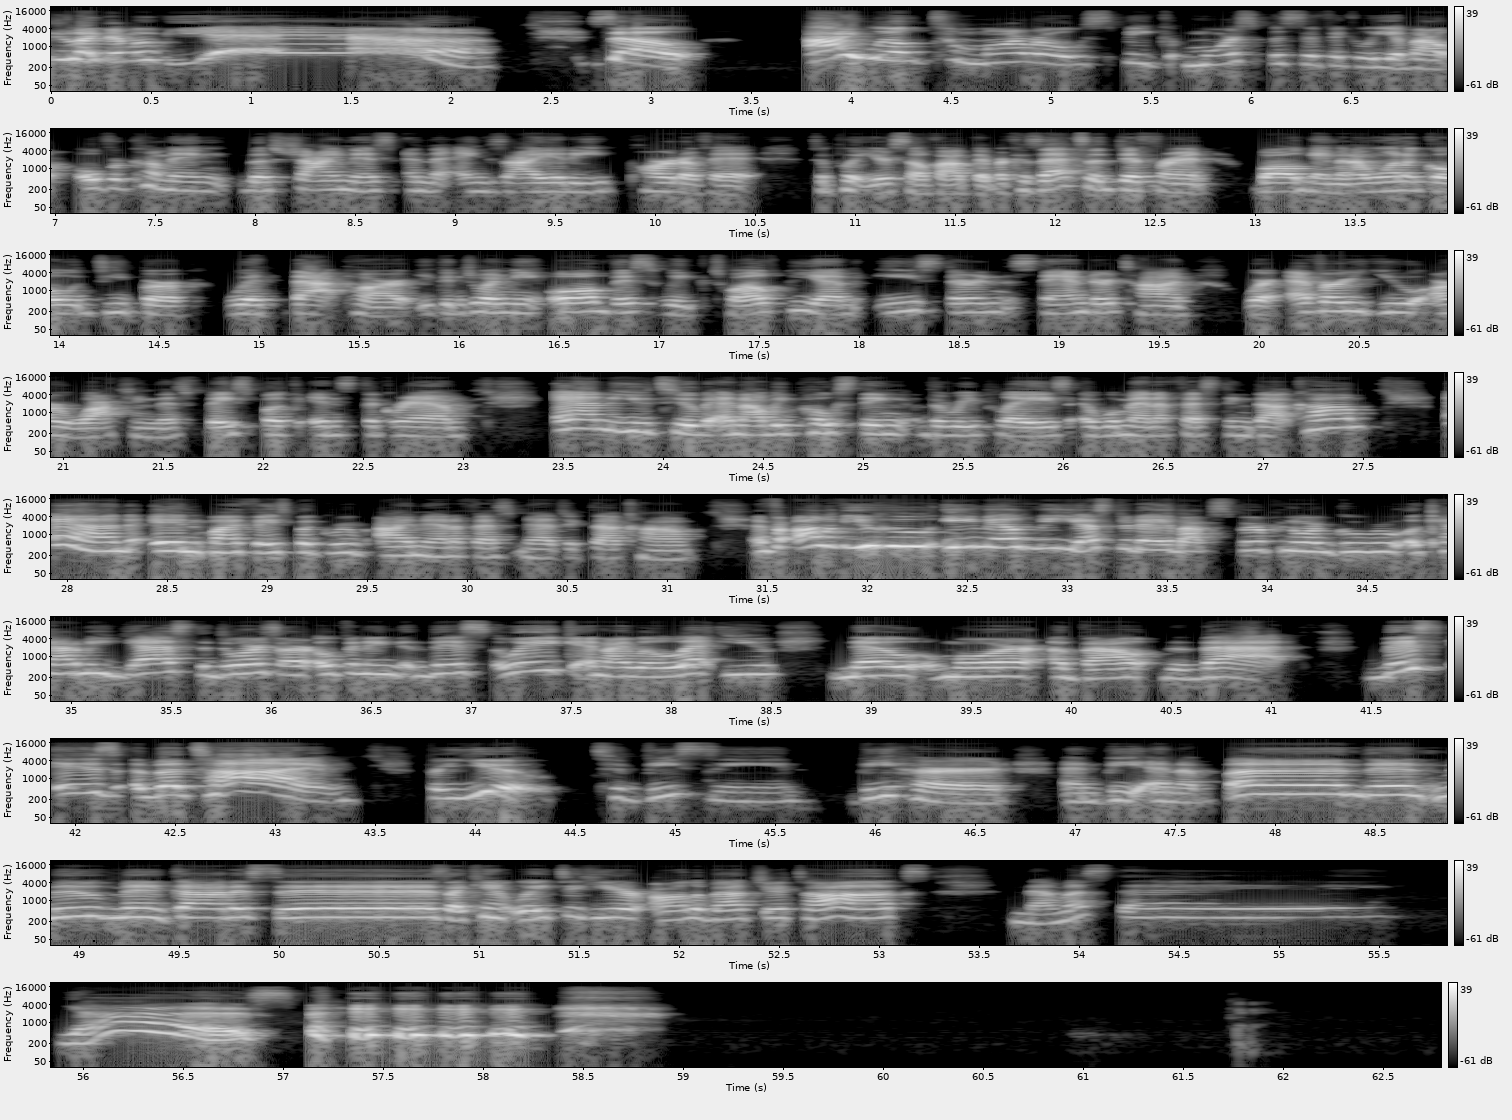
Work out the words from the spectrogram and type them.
You like that movie? Yeah! So I will tomorrow speak more specifically about overcoming the shyness and the anxiety part of it to put yourself out there because that's a different ball game and I want to go deeper with that part. You can join me all this week 12 p.m. Eastern Standard Time wherever you are watching this Facebook, Instagram, and YouTube and I'll be posting the replays at womanifesting.com and in my Facebook group imanifestmagic.com. And for all of you who emailed me yesterday about Spiritpreneur Guru Academy, yes, the doors are opening this week and I will let you know more about that. This is the time for you to be seen, be heard, and be an abundant movement goddesses. I can't wait to hear all about your talks. Namaste. Yes.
